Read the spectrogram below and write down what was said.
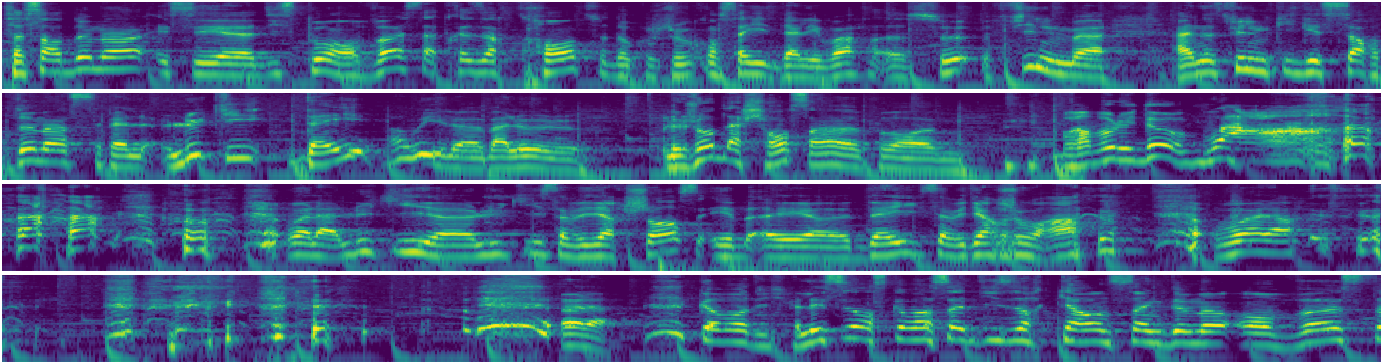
Ça sort demain et c'est euh, dispo en VOS à 13h30, donc je vous conseille d'aller voir euh, ce film. Un autre film qui sort demain s'appelle Lucky Day. Ah oui, le, bah, jour de la chance hein, pour. euh, Bravo Ludo voilà, Lucky, euh, Lucky ça veut dire chance et, et, euh, Day ça veut dire jour. hein. voilà. voilà, comme on dit. Les séances commencent à 10h45 demain en Vost.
